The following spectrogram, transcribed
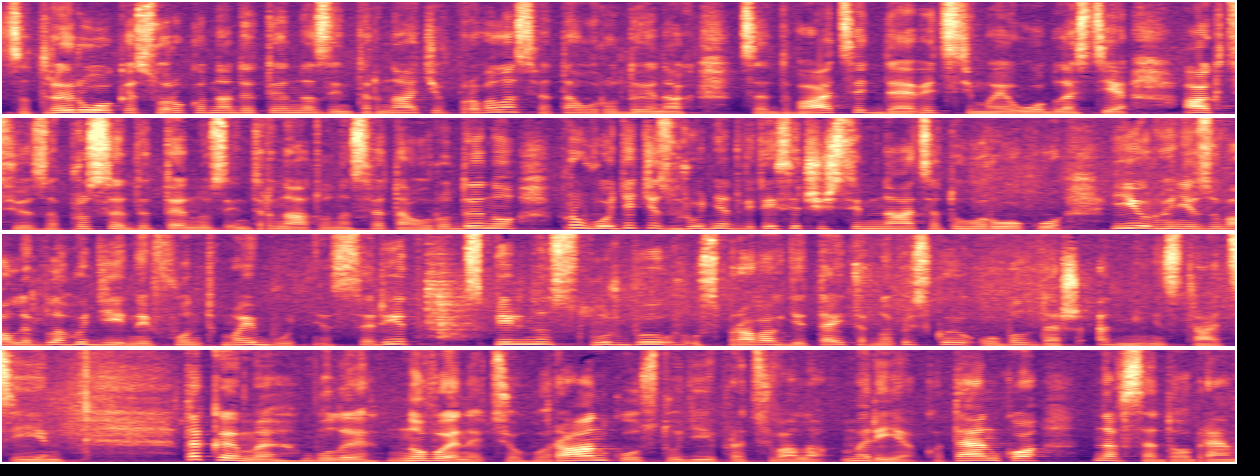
За три роки 41 дитина з інтернатів провела свята у родинах. Це 29 сімей області. Акцію «Запроси дитину з інтернату на свята у родину» проводять із грудня 2017 року. Її організували благодійний фонд «Майбутнє сиріт» спільно з службою у справах дітей Тернопільської облдержадміністрації. Такими були новини цього ранку. У студії працювала Марія Котенко. На все добре.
